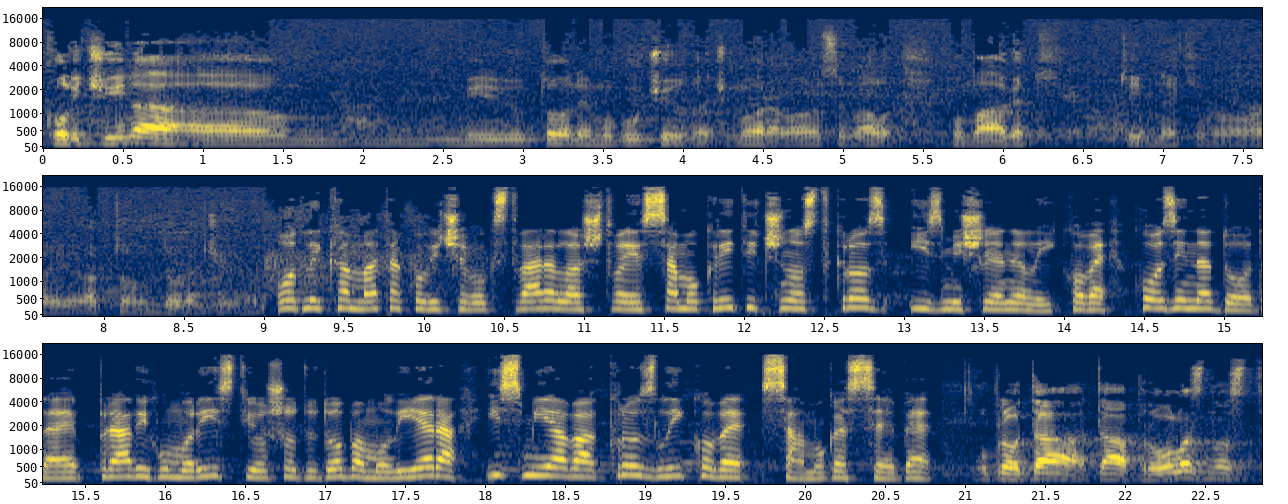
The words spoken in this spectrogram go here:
količina mi to ne mogućuju, znači moramo ono se malo pomagati tim nekim ovaj, aktualnim događajima. Odlika Matakovićevog stvaralaštva je samokritičnost kroz izmišljene likove. Kozina dodaje, pravi humorist još od doba Molijera ismijava kroz likove samoga sebe. Upravo ta, ta prolaznost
